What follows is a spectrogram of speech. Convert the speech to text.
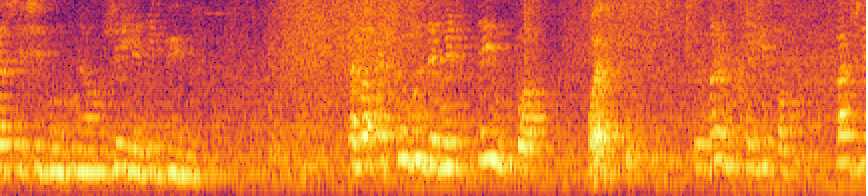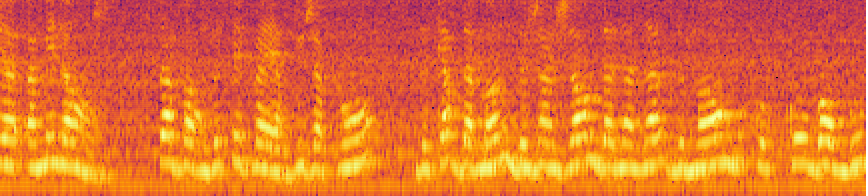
acheté chez mon boulanger, il y a des bulles. Alors, est-ce que vous aimez le thé ou pas? Ouais. C'est vrai, vous ne croyez pas. Là, j'ai un, un mélange savant de thé vert du Japon, de cardamome, de gingembre, d'ananas, de mangue, coco, bambou.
